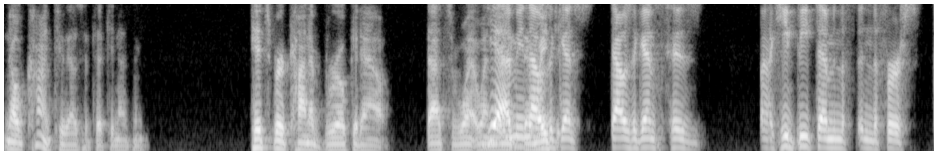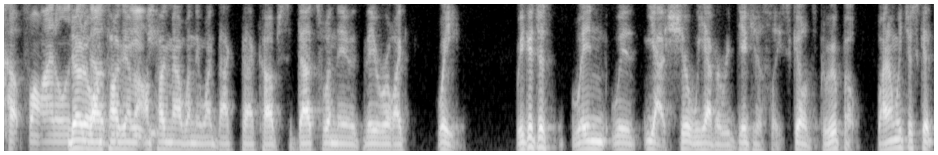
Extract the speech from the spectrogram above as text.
No, kind of 2015, I think. Pittsburgh kind of broke it out. That's when. when yeah, they, I mean that was against that was against his. Like he beat them in the in the first Cup final. no, no, I'm talking about I'm talking about when they went back to back cups. That's when they they were like, wait, we could just win with yeah, sure, we have a ridiculously skilled group, but why don't we just get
